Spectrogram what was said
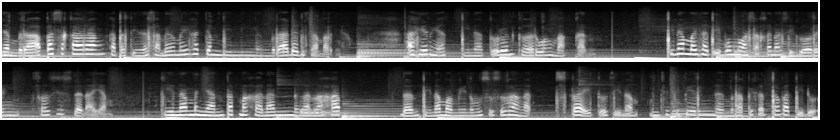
jam berapa sekarang? Kata Tina sambil melihat jam dinding yang berada di kamarnya. Akhirnya Tina turun ke ruang makan. Tina melihat ibu memasakkan nasi goreng, sosis, dan ayam. Tina menyantap makanan dengan lahap dan Tina meminum susu hangat. Setelah itu, Tina mencuci piring dan merapikan tempat tidur.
